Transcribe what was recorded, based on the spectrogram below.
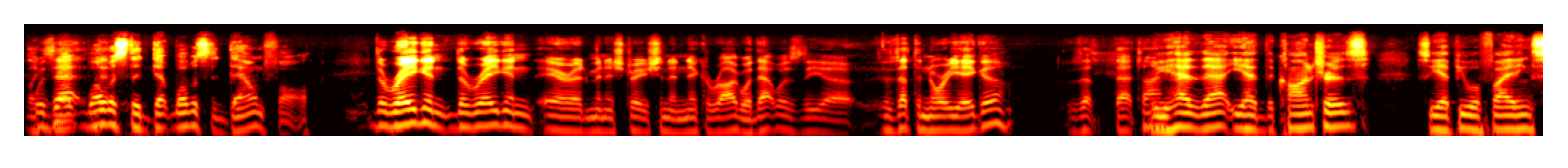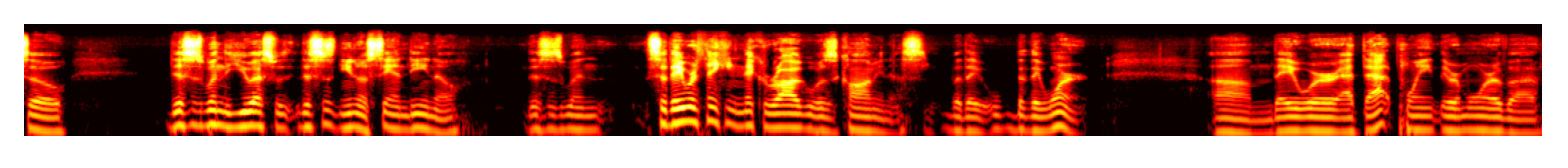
like Was what, that what the- was the what was the downfall? The reagan the reagan era administration in nicaragua that was the uh was that the noriega was that that time You had that. You had the Contras. So you had people fighting. So this is when the U.S. was. This is you know Sandino. This is when. So they were thinking Nicaragua was communist, but they but they weren't. Um, they were at that point. They were more of a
